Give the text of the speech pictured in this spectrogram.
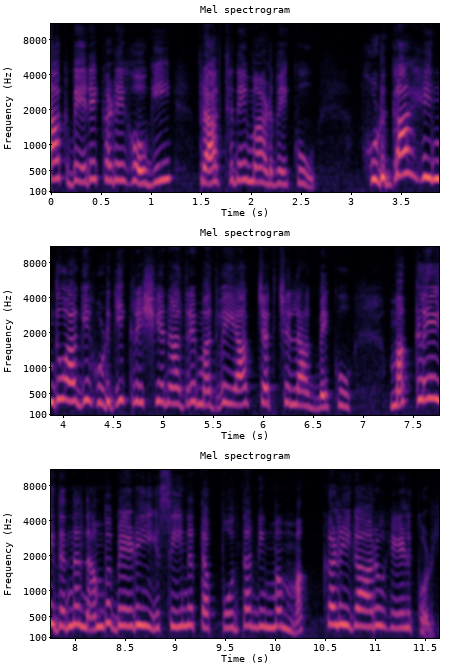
ಯಾಕೆ ಬೇರೆ ಕಡೆ ಹೋಗಿ ಪ್ರಾರ್ಥನೆ ಮಾಡಬೇಕು? ಹುಡುಗ ಹಿಂದೂ ಆಗಿ ಹುಡುಗಿ ಕ್ರಿಶ್ಚಿಯನ್ ಆದರೆ ಮದುವೆ ಯಾಕೆ ಚರ್ಚಲ್ಲಾಗಬೇಕು ಮಕ್ಕಳೇ ಇದನ್ನು ನಂಬಬೇಡಿ, ಈ ಸೀನ ತಪ್ಪು ಅಂತ ನಿಮ್ಮ ಮಕ್ಕಳಿಗಾರು ಹೇಳಿಕೊಡಿ.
